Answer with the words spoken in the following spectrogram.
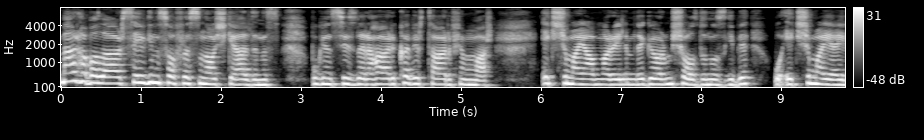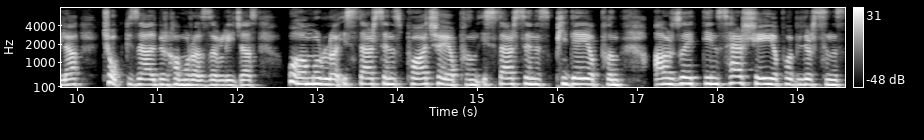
Merhabalar, sevginin sofrasına hoş geldiniz. Bugün sizlere harika bir tarifim var. Ekşi mayam var elimde görmüş olduğunuz gibi. Bu ekşi mayayla çok güzel bir hamur hazırlayacağız. Bu hamurla isterseniz poğaça yapın, isterseniz pide yapın, arzu ettiğiniz her şeyi yapabilirsiniz.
